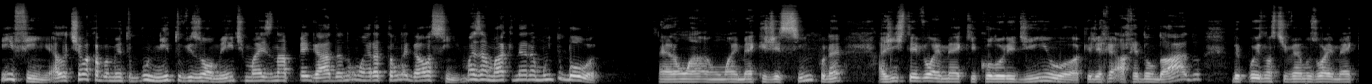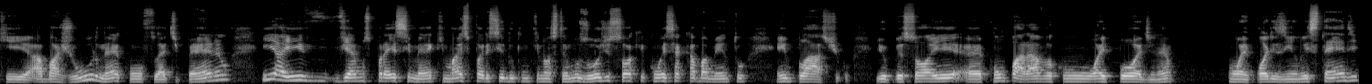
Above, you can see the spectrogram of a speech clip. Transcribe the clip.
Enfim, ela tinha um acabamento bonito visualmente, mas na pegada não era tão legal assim. Mas a máquina era muito boa era um, um, iMac G5, né? A gente teve o iMac coloridinho, aquele arredondado, depois nós tivemos o iMac abajur, né, com o flat panel, e aí viemos para esse Mac mais parecido com o que nós temos hoje, só que com esse acabamento em plástico. E o pessoal aí é, comparava com o iPod, né? Um iPodzinho no stand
